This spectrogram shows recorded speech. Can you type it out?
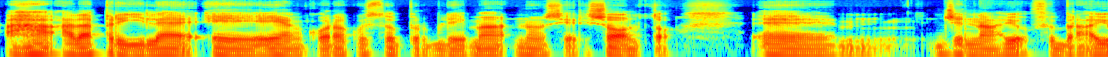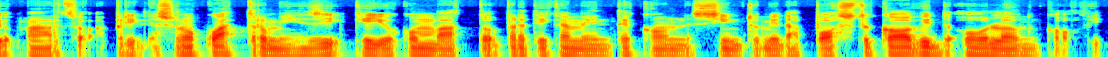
a ad aprile e ancora questo problema non si è risolto. Ehm, gennaio, febbraio, marzo, aprile, sono 4 mesi che io combatto praticamente con sintomi da post Covid o long Covid.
